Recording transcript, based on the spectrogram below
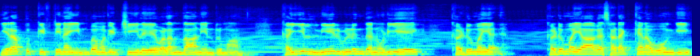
இறப்பு கிட்டின இன்ப மகிழ்ச்சியிலே வளர்ந்தான் என்றுமாம். கையில் நீர் விழுந்த நொடியே கடுமைய கடுமையாக சடக்கென ஓங்கி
